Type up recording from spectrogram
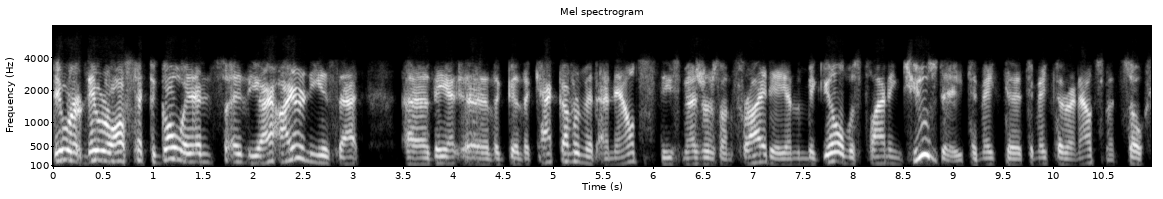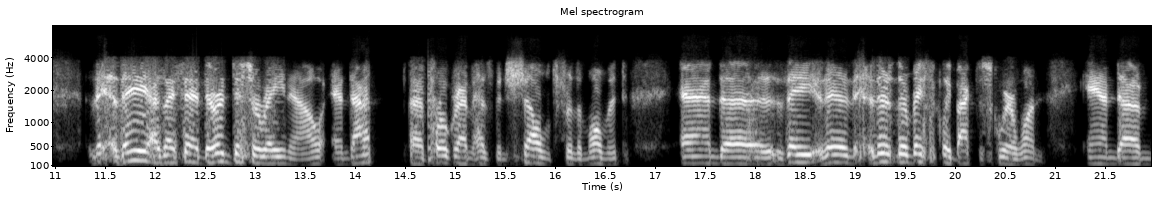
they were they were all set to go. And the irony is that uh, they uh, the the CAQ government announced these measures on Friday, and McGill was planning Tuesday to make the, to make their announcement. So they, they, as I said, they're in disarray now, and that uh, program has been shelved for the moment, and uh, they they're, they're they're basically back to square one. And um,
